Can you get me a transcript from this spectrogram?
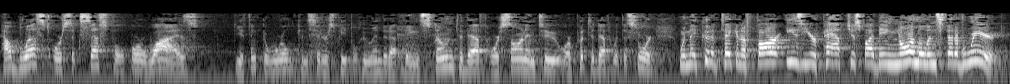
How blessed or successful or wise do you think the world considers people who ended up being stoned to death or sawn in two or put to death with the sword when they could have taken a far easier path just by being normal instead of weird?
